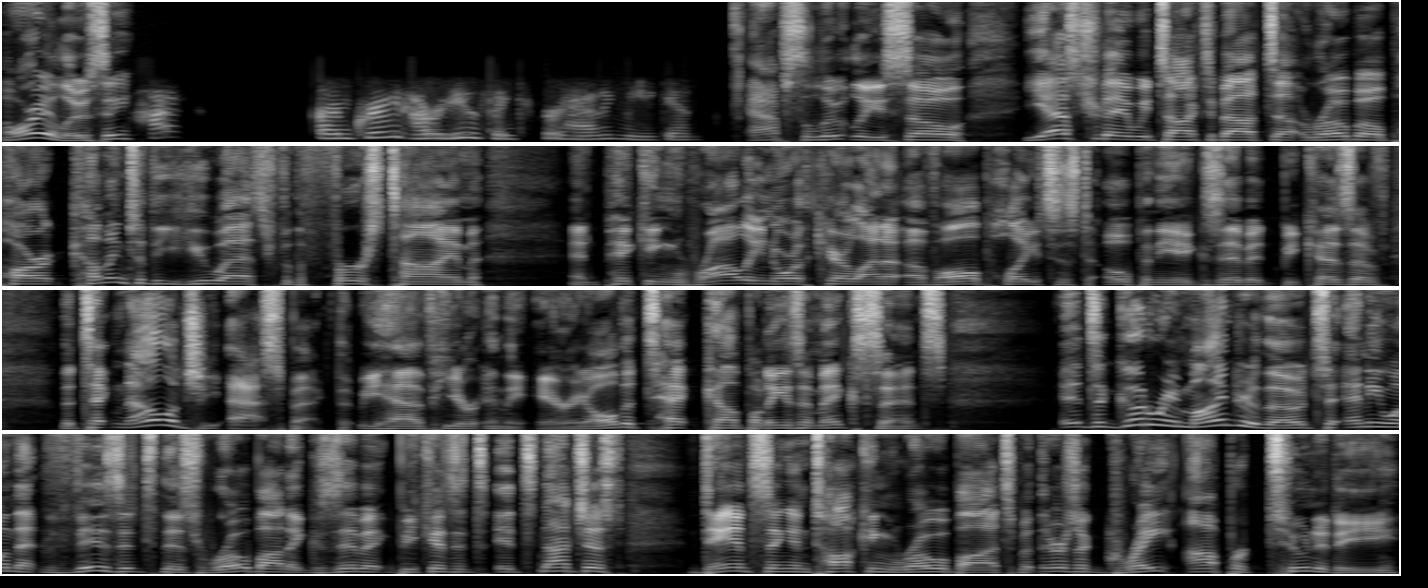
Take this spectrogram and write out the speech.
How are you, Lucy? Hi. I'm great. How are you? Thank you for having me again. Absolutely. So, yesterday we talked about uh, RoboPark coming to the U.S. for the first time and picking Raleigh, North Carolina, of all places to open the exhibit because of the technology aspect that we have here in the area. All the tech companies, it makes sense. It's a good reminder, though, to anyone that visits this robot exhibit because it's it's not just dancing and talking robots, but there's a great opportunity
